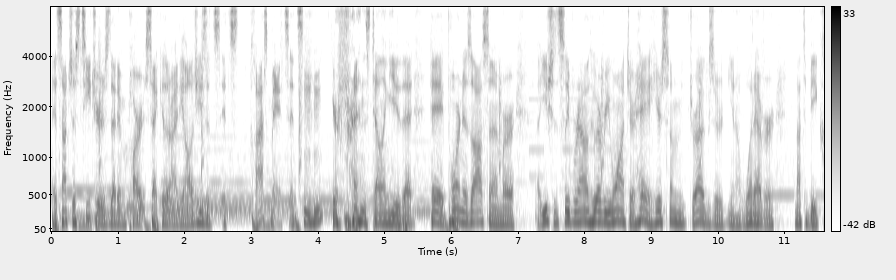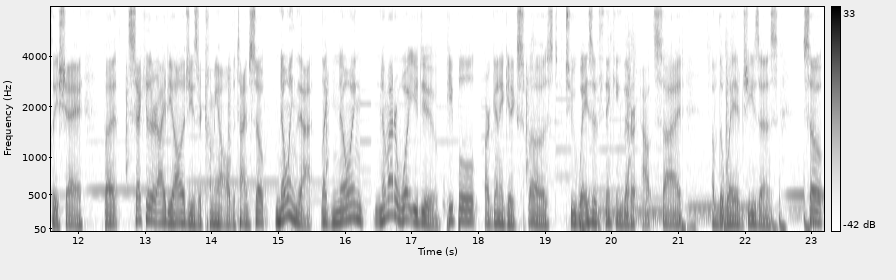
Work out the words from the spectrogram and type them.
It's not just teachers that impart secular ideologies. It's it's classmates. It's your friends telling you that hey, porn is awesome, or uh, you should sleep around with whoever you want, or hey, here's some drugs, or you know, whatever. Not to be cliche, but secular ideologies are coming out all the time. So knowing that, like knowing, no matter what you do, people are going to get exposed to ways of thinking that are outside of the way of Jesus. So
